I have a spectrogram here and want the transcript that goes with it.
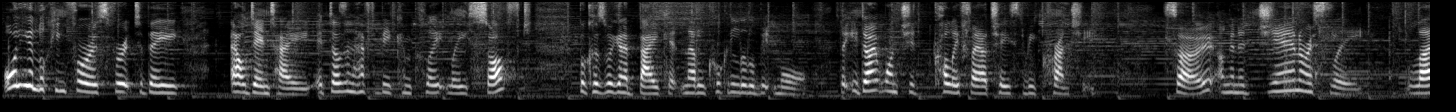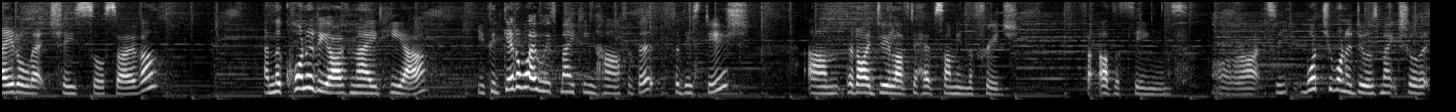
all you're looking for is for it to be al dente. It doesn't have to be completely soft because we're going to bake it and that'll cook it a little bit more. But you don't want your cauliflower cheese to be crunchy. So I'm going to generously ladle that cheese sauce over. And the quantity I've made here, you could get away with making half of it for this dish, um, but I do love to have some in the fridge for other things. All right, so what you want to do is make sure that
